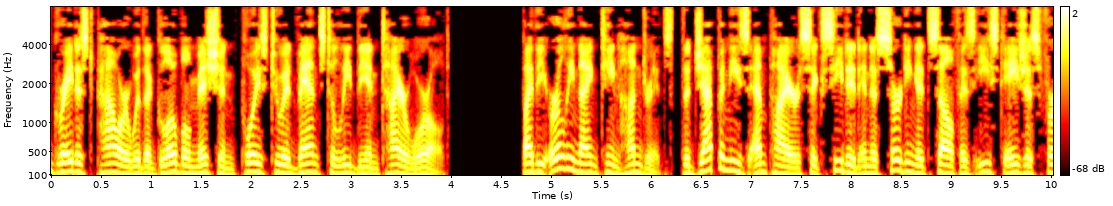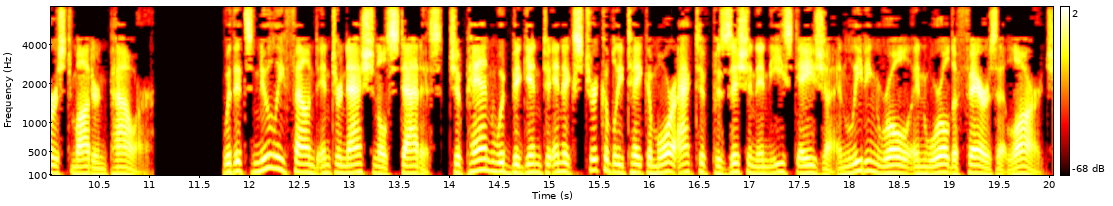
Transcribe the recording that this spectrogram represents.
greatest power with a global mission poised to advance to lead the entire world. By the early 1900s, the Japanese Empire succeeded in asserting itself as East Asia's first modern power. With its newly found international status, Japan would begin to inextricably take a more active position in East Asia and leading role in world affairs at large.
